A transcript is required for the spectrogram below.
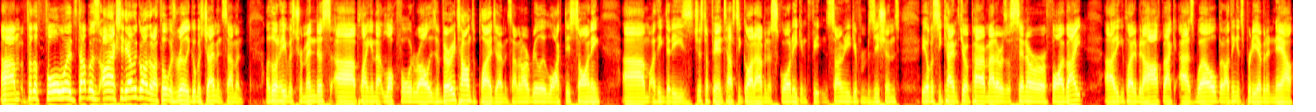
Um, for the forwards, that was oh, actually the other guy that I thought was really good was Jaeman Salmon. I thought he was tremendous uh, playing in that lock forward role. He's a very talented player, Jaeman Salmon. I really like this signing. Um, I think that he's just a fantastic guy to have in a squad. He can fit in so many different positions. He obviously came through at Parramatta as a centre or a five eight. Uh, I think he played a bit of halfback as well, but I think it's pretty evident now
